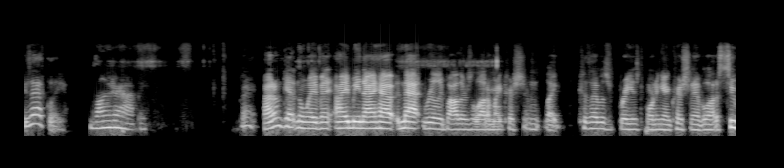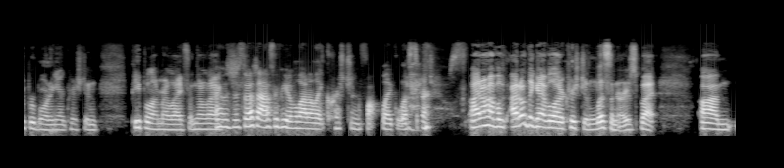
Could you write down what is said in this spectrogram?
exactly As long as you're happy. Right. I don't get in the way of it. I mean, I have, and that really bothers a lot of my Christian, like, because I was raised born again Christian. I have a lot of super born again Christian people in my life, and they're like, I was just about to ask if you have a lot of like Christian fo- like listeners. I don't have, a, I don't think I have a lot of Christian listeners, but, um,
